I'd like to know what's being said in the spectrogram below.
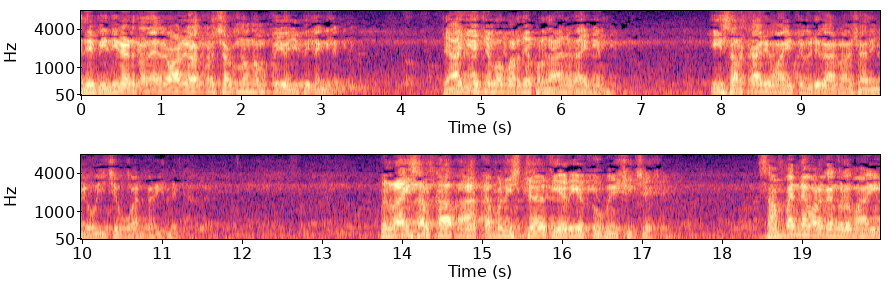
അത് വിധിയിലെടുത്ത എടുത്ത നിലപാടുകളെ കുറിച്ചൊന്നും നമുക്ക് യോജിപ്പില്ലെങ്കിലും രാജിവെച്ചപ്പോൾ പറഞ്ഞ പ്രധാന കാര്യം ഈ സർക്കാരുമായിട്ട് ഒരു കാരണവശാലും യോജിച്ചു പോകാൻ കഴിയുന്നില്ല. പിണറായി സർക്കാർ ആ കമ്മ്യൂണിസ്റ്റ് തിയറിയൊക്കെ ഉപേക്ഷിച്ച് സമ്പന്ന വർഗങ്ങളുമായി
